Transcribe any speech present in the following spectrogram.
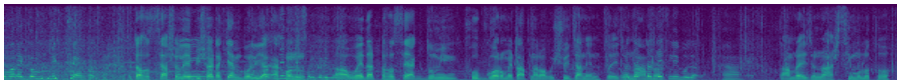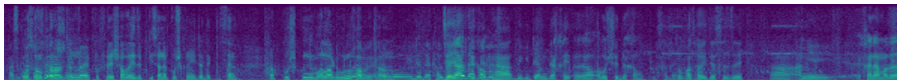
তোমার একদম মিথ্যা কথা। এটা হচ্ছে আসলে বিষয়টা কি আমি বলি এখন। ওয়েদারটা হচ্ছে একদমই খুব গরম এটা আপনারা অবশ্যই জানেন তো এই জন্য আমরা দেখলেই বোঝা হ্যাঁ। তো আমরা এই জন্য আসছি মূলত গোসল করার জন্য একটু ফ্রেশ হবে। এই যে পিছনে পুষ্কুনিটা দেখতেছেন এটা পুষ্কুনি বলা ভুল হবে কারণ যে আকৃতি হ্যাঁ দিঘিটি আমি দেখাই অবশ্যই দেখাবো। তো কথা হইতেছে যে আমি এখানে আমাদের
